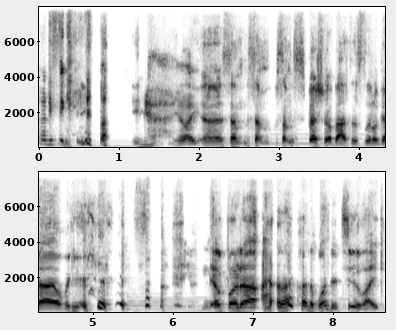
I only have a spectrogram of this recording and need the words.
How do you think? He knows? yeah. You're like uh, something something something special about this little guy over here. But uh, I- and I kind of wonder too, like,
